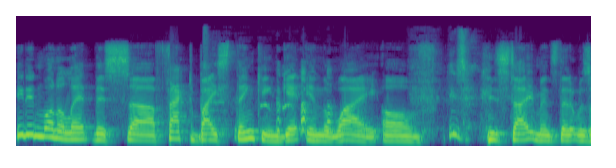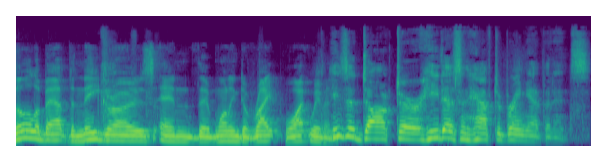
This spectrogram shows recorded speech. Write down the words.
he didn't want to let this uh, fact-based thinking get in the way of He's- his statements that it was all about the Negroes and they're wanting to rape white women. He's a doctor. He doesn't have to bring evidence.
